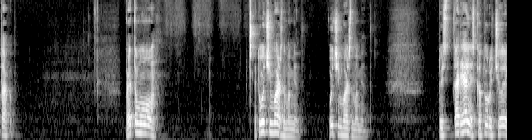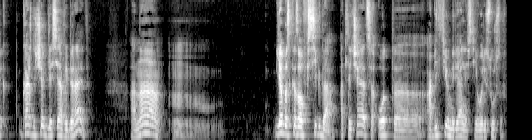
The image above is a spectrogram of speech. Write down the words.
так вот. Поэтому это очень важный момент. Очень важный момент. То есть та реальность, которую человек, каждый человек для себя выбирает, она я бы сказал, всегда отличается от э, объективной реальности его ресурсов.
